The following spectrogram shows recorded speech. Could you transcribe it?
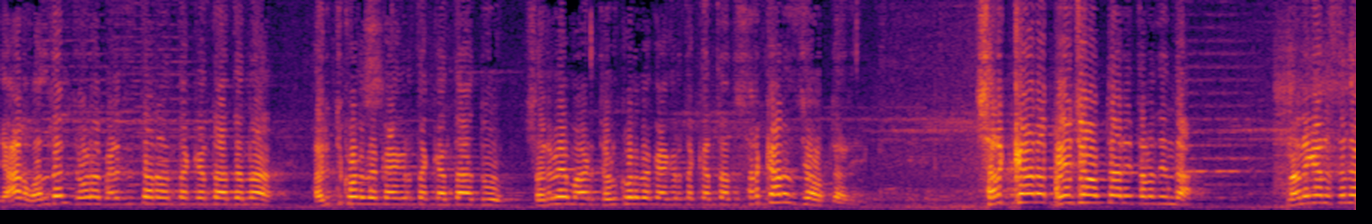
ಯಾರು ಹೊಲದಲ್ಲಿ ಜೋಳ ಬೆಳೆದಿದ್ದಾರ ಅಂತಕ್ಕಂಥದ್ದನ್ನ ಅರಿತುಕೊಳ್ಬೇಕಾಗಿರ್ತಕ್ಕಂಥದ್ದು, ಸರ್ವೆ ಮಾಡಿ ತಿಳ್ಕೊಳ್ಬೇಕಾಗಿರ್ತಕ್ಕಂಥದ್ದು ಸರ್ಕಾರದ ಜವಾಬ್ದಾರಿ. ಸರ್ಕಾರ ಬೇಜವಾಬ್ದಾರಿತನದಿಂದ ನನಗನ್ನಿಸ್ತದೆ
